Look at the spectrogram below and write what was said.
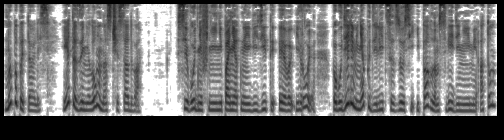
Мы попытались, это заняло у нас часа два. Сегодняшние непонятные визиты Эвы и Роя побудили меня поделиться с Зосей и Павлом сведениями о том,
